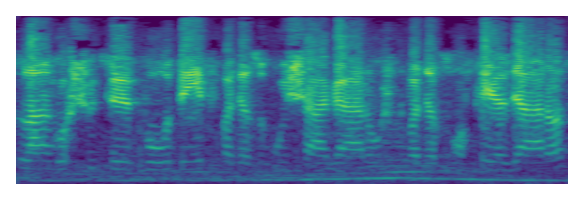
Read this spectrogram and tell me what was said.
lángos sütő bódét, vagy az újságárost, vagy az acélgyárat.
